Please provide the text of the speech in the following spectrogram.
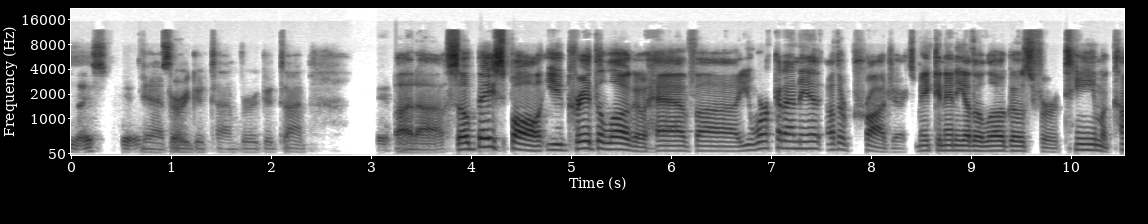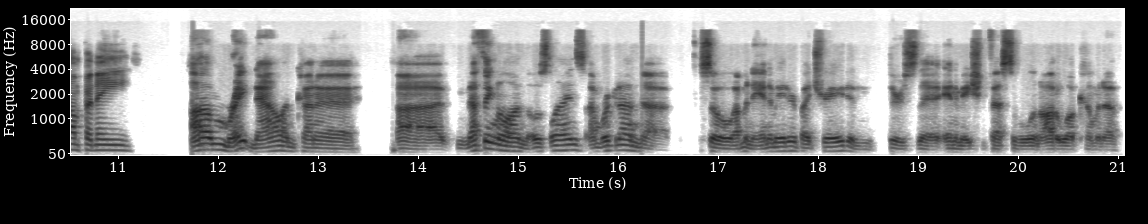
nice. You know, yeah, so. very good time. Very good time. Yeah. But uh, so baseball, you create the logo. Have uh, you working on any other projects? Making any other logos for a team, a company? Um, right now I'm kind of uh, nothing along those lines. I'm working on uh, so I'm an animator by trade, and there's the animation festival in Ottawa coming up,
